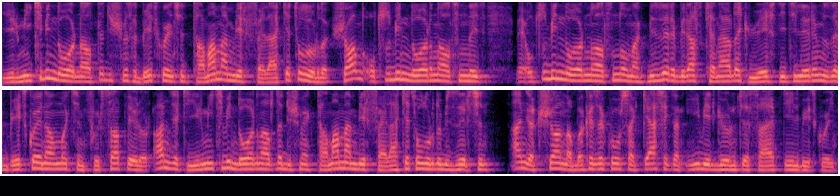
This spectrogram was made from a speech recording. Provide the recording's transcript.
22 bin doların altına düşmesi Bitcoin için tamamen bir felaket olurdu. Şu an 30 bin doların altındayız ve 30 bin doların altında olmak bizlere biraz kenardaki USDT'lerimizle Bitcoin almak için fırsat veriyor. Ancak 22 bin doların altına düşmek tamamen bir felaket olurdu bizler için. Ancak şu anda bakacak olursak gerçekten iyi bir görüntüye sahip değil Bitcoin.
